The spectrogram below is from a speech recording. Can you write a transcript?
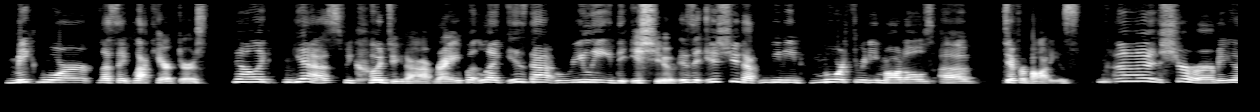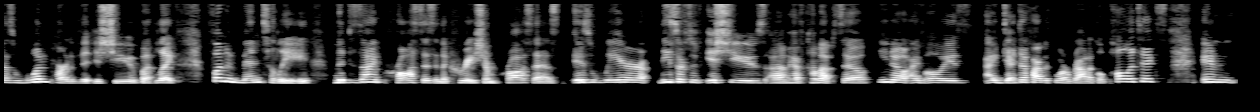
make more, let's say, black characters? Now, like, yes, we could do that, right? But like, is that really the issue? Is the issue that we need more 3D models of different bodies? Uh, sure, maybe that's one part of the issue, but like fundamentally, the design process and the creation process is where these sorts of issues um, have come up. So, you know, I've always identified with more radical politics. And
